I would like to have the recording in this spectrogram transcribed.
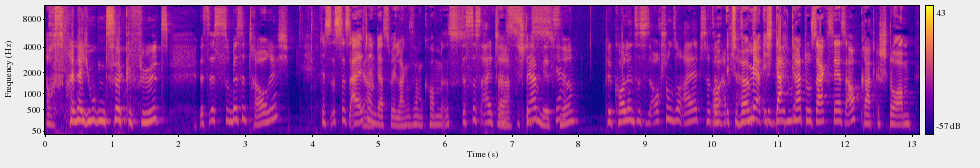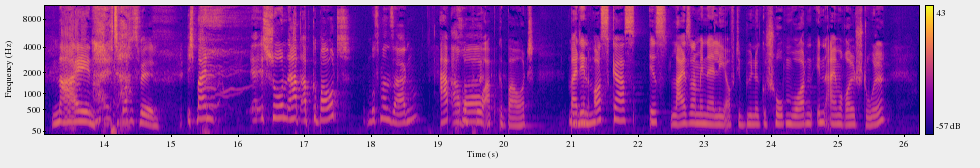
aus meiner Jugend gefühlt. Es ist so ein bisschen traurig. Das ist das Alter, Ja. in das wir langsam kommen. Ist, Das ist das Alter. Das Die sterben ist- jetzt, ja. ne? Phil Collins ist auch schon so alt. Oh, ich hör mir, ich dachte gerade, du sagst, der ist auch gerade gestorben. Nein, um Gottes Willen. Ich meine, er ist schon, er hat abgebaut, muss man sagen. Apropos Aber Mhm. abgebaut. Bei den Oscars ist Liza Minnelli auf die Bühne geschoben worden in einem Rollstuhl.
